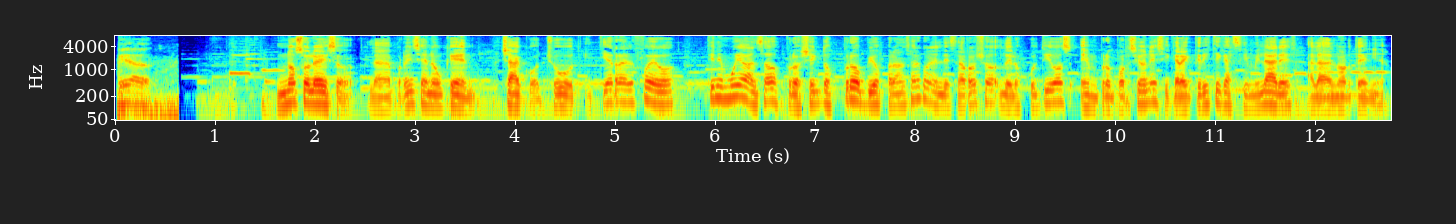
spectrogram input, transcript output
Cuidado. No solo eso, la provincia de Neuquén, Chaco, Chubut y Tierra del Fuego tiene muy avanzados proyectos propios para avanzar con el desarrollo de los cultivos en proporciones y características similares a la del norteña.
